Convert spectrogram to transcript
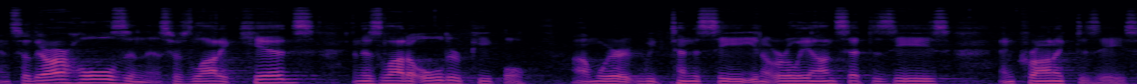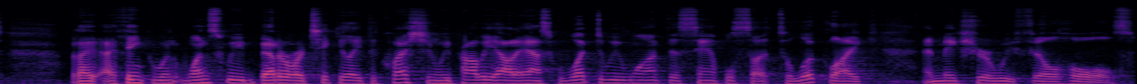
And so there are holes in this. There's a lot of kids and there's a lot of older people um, where we tend to see you know, early onset disease and chronic disease. But I, I think when, once we better articulate the question, we probably ought to ask, what do we want this sample set to look like and make sure we fill holes.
